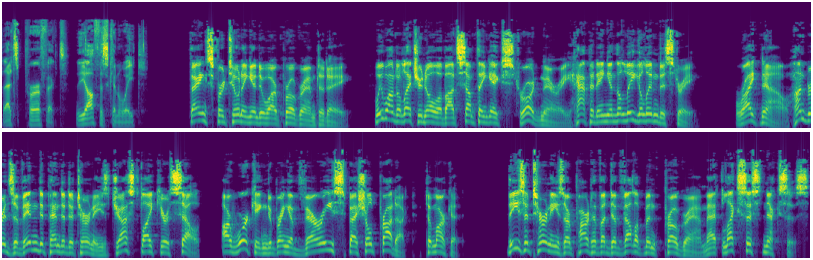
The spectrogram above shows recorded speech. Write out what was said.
That's perfect. The office can wait. Thanks for tuning into our program today. We want to let you know about something extraordinary happening in the legal industry. Right now, hundreds of independent attorneys just like yourself are working to bring a very special product to market. These attorneys are part of a development program at LexisNexis,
